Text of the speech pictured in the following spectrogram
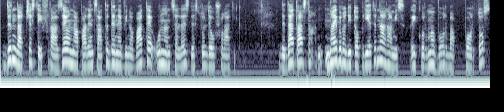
dând acestei fraze, în aparență atât de nevinovate, un înțeles destul de ușuratic. De data asta, n-ai brodit-o prietenă, Aramis, îi curmă vorba Portos,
